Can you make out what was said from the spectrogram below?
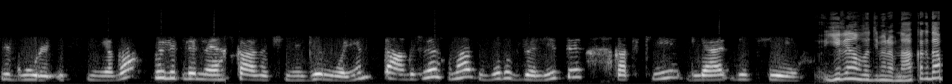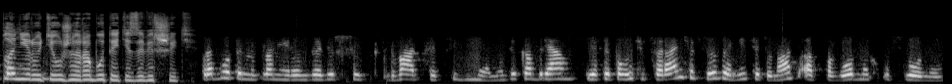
фигуры из снега, вылеплены сказочные герои. Также у нас будут залиты катки для детей. Елена Владимировна, а когда планируете уже работы эти завершить? Работы мы планируем завершить 27 декабря. Если получится раньше, все зависит у нас от погодных условий.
